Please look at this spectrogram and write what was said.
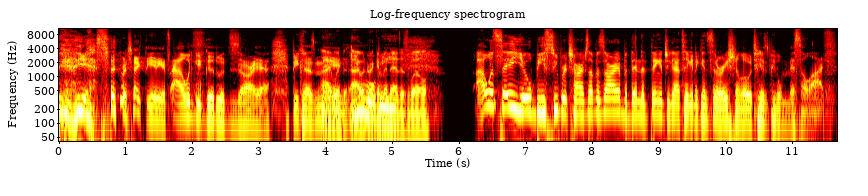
yes, protect the idiots. I would get good with Zarya because man, I would I would recommend be- that as well. I would say you'll be supercharged up as Zarya, but then the thing that you got to take into consideration in lower tiers, people miss a lot.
